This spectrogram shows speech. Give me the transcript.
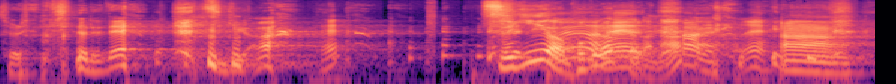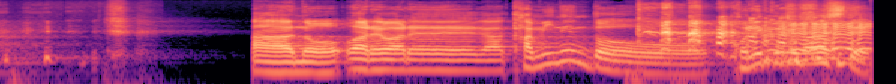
それそれで次は？次は僕だったかな？そうですね。ああの我々が紙粘土をこねくり回して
